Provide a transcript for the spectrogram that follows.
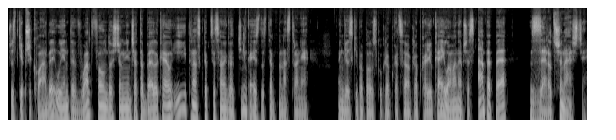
Wszystkie przykłady ujęte w łatwą do ściągnięcia tabelkę i transkrypcja całego odcinka jest dostępna na stronie angielskipopolsku.co.uk łamane przez app 013.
